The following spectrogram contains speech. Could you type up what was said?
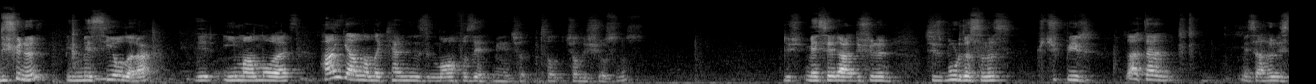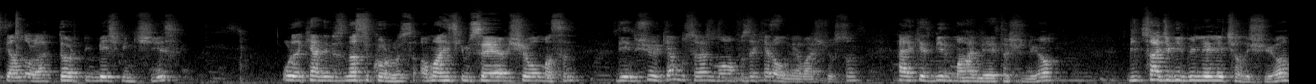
düşünün bir Mesih olarak, bir imanlı olarak hangi anlamda kendinizi muhafaza etmeye çalışıyorsunuz? Mesela düşünün siz buradasınız. Küçük bir zaten mesela Hristiyanlar olarak 4000 5000 kişiyiz. Burada kendimizi nasıl koruruz? Aman hiç kimseye bir şey olmasın diye düşünürken bu sefer muhafazakar olmaya başlıyorsun. Herkes bir mahalleye taşınıyor. Bir, sadece birbirleriyle çalışıyor.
